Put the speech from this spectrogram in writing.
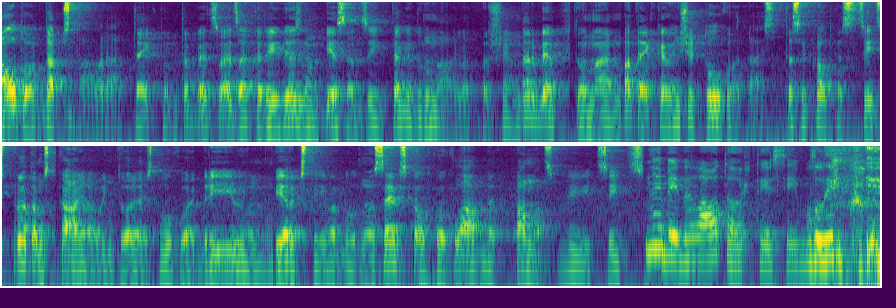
autora darbs, tā varētu teikt. Un tāpēc vajadzētu arī diezgan piesardzīgi tagad runājot par šiem darbiem. Tomēr pateikt, ka viņš ir tulkotājs. Tas ir kaut kas cits. Protams, kā jau viņi toreiz tulkoja brīvi un pierakstīja varbūt no sevis kaut ko klāt, bet pamats bija cits. Nebija vēl autora tiesību likuma.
